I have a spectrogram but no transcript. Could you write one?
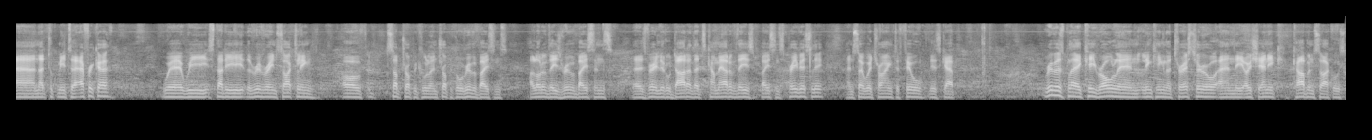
and that took me to Africa where we study the riverine cycling of subtropical and tropical river basins. A lot of these river basins, there's very little data that's come out of these basins previously and so we're trying to fill this gap. Rivers play a key role in linking the terrestrial and the oceanic carbon cycles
